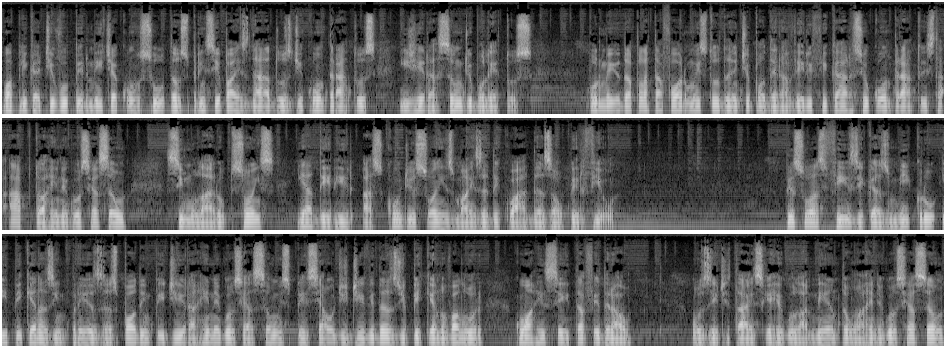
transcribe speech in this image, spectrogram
o aplicativo permite a consulta aos principais dados de contratos e geração de boletos. Por meio da plataforma, o estudante poderá verificar se o contrato está apto à renegociação, simular opções e aderir às condições mais adequadas ao perfil. Pessoas físicas, micro e pequenas empresas podem pedir a renegociação especial de dívidas de pequeno valor com a Receita Federal. Os editais que regulamentam a renegociação,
